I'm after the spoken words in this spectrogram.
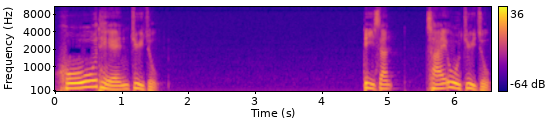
福田具足。第三，财务具足，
